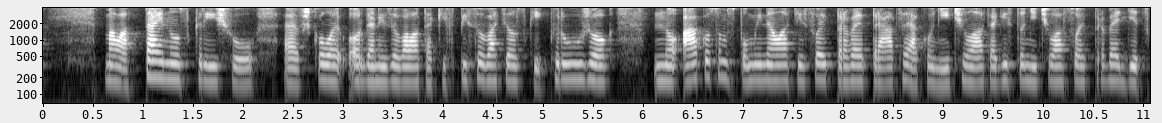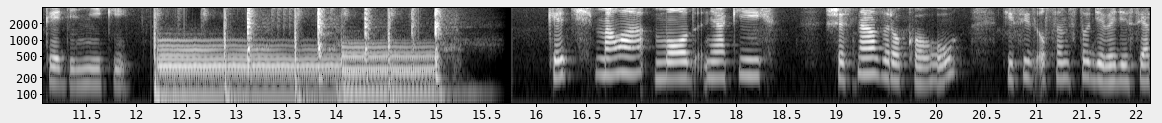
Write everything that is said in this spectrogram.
mala tajnú skrýšu, e, v škole organizovala taký spisovateľský krúžok. No a ako som spomínala, tie svoje prvé práce ako ničila, takisto ničila svoje prvé detské denníky. Keď mala mod nejakých 16 rokov, 1890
